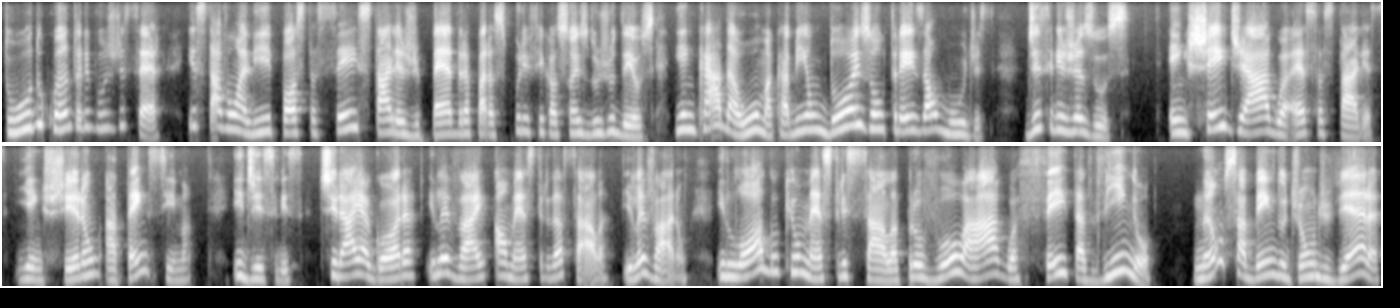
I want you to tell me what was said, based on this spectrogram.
tudo quanto ele vos disser estavam ali postas seis talhas de pedra para as purificações dos judeus, e em cada uma cabiam dois ou três almudes. Disse-lhe Jesus: Enchei de água essas talhas. E encheram até em cima. E disse-lhes: Tirai agora e levai ao mestre da sala. E levaram. E logo que o mestre sala provou a água feita vinho, não sabendo de onde viera,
